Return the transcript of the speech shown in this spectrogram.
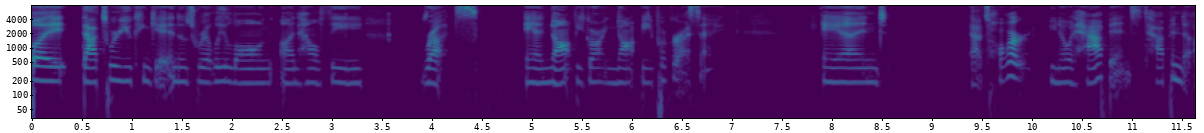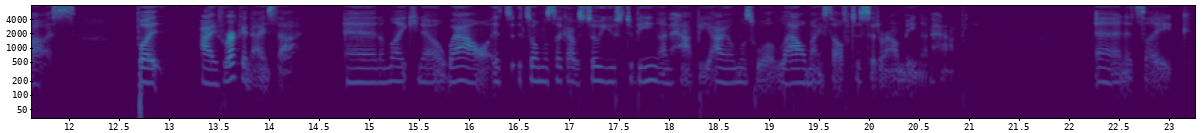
But that's where you can get in those really long unhealthy ruts and not be growing not be progressing. And that's hard. You know it happens. It's happened to us. But i've recognized that and i'm like you know wow it's it's almost like i was so used to being unhappy i almost will allow myself to sit around being unhappy. And it's like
